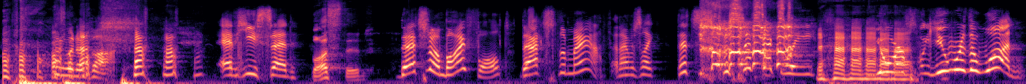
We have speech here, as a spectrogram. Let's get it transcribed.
He went. And he said, Busted. That's not my fault. That's the math. And I was like, That's specifically your. You were the one.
